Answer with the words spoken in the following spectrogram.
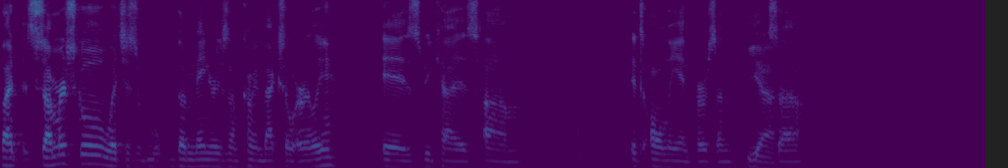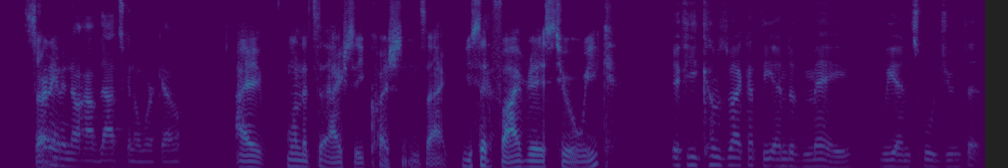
but summer school, which is w- the main reason I'm coming back so early, is because um it's only in person. Yeah. So I don't even know how that's gonna work out. I wanted to actually question Zak. You said Yeah. five days to a week. If he comes back at the end of May, we end school June fifth.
